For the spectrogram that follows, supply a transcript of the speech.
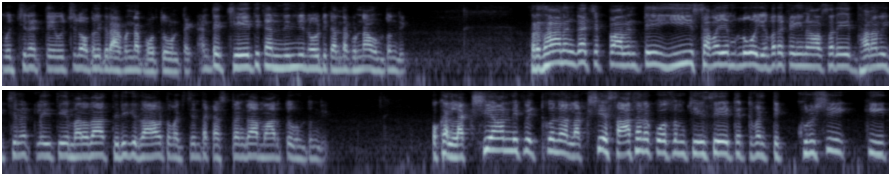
వచ్చినట్టే వచ్చి లోపలికి రాకుండా పోతూ ఉంటాయి. అంటే చేతికి అందింది నోటికి అందకుండా ఉంటుంది. ప్రధానంగా చెప్పాలంటే ఈ సమయంలో ఎవరికైనా సరే ధనం ఇచ్చినట్లయితే మరలా తిరిగి రావటం అత్యంత కష్టంగా మారుతూ ఉంటుంది. ఒక లక్ష్యాన్ని పెట్టుకుని ఆ లక్ష్య సాధన కోసం చేసేటటువంటి కృషికి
